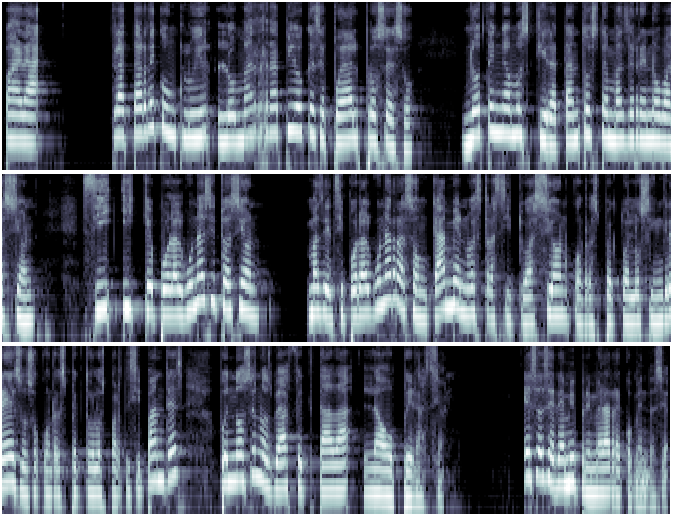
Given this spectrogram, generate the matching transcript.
para tratar de concluir lo más rápido que se pueda el proceso, no tengamos que ir a tantos temas de renovación, sí, y que por alguna situación, más bien, si por alguna razón cambia nuestra situación con respecto a los ingresos o con respecto a los participantes, pues no se nos ve afectada la operación. Esa sería mi primera recomendación.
